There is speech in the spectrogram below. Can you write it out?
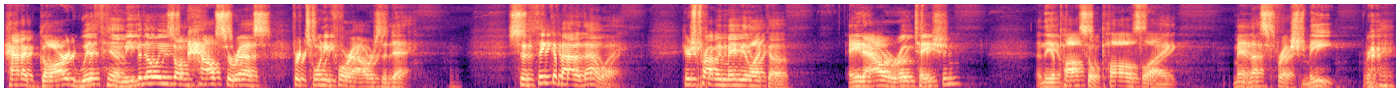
had a guard with him even though he was on house arrest for 24 hours a day so think about it that way. Here's probably maybe like a eight hour rotation. And the Apostle Paul's like, man, that's fresh meat, right?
